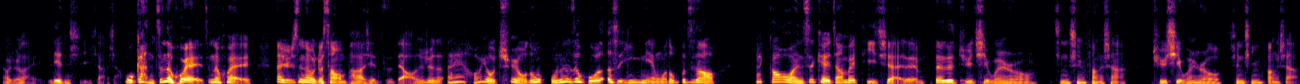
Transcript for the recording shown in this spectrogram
然后就来练习一下下。我干，真的会，真的会。那于是呢，我就上网爬一些资料，就觉得哎，好有趣哦！我都我真的是活了二十一年，我都不知道原来睾丸是可以这样被提起来的。但是举起温柔，轻轻放下；举起温柔，轻轻放下。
